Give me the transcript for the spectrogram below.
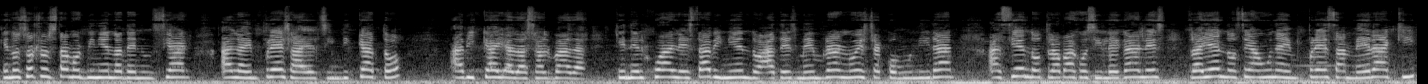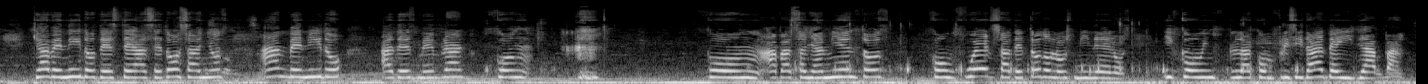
que nosotros estamos viniendo a denunciar a la empresa, al sindicato, a Vicaya La Salvada, en el cual está viniendo a desmembrar nuestra comunidad, haciendo trabajos ilegales, trayéndose a una empresa Meraki que ha venido desde hace dos años, han venido a desmembrar con, con avasallamientos, con fuerza de todos los mineros y con la complicidad de IYAPA.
